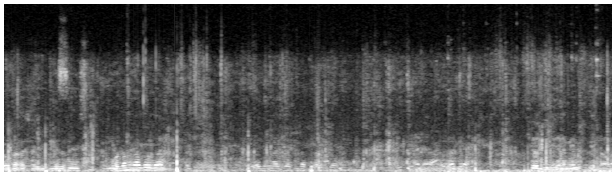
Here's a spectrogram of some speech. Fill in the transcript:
Oradan aşağı gidiyor. Orada mı kaldı orada? Şöyle gidelim, henüz değil ama.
